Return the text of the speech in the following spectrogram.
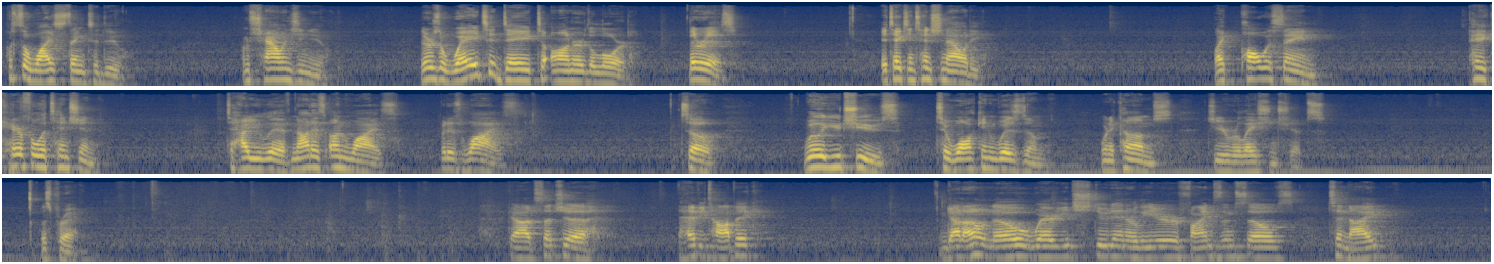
What's the wise thing to do? I'm challenging you. There's a way today to honor the Lord. There is. It takes intentionality. Like Paul was saying, pay careful attention to how you live, not as unwise, but as wise. So, will you choose to walk in wisdom when it comes to your relationships? Let's pray. God, such a heavy topic. God, I don't know where each student or leader finds themselves tonight.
